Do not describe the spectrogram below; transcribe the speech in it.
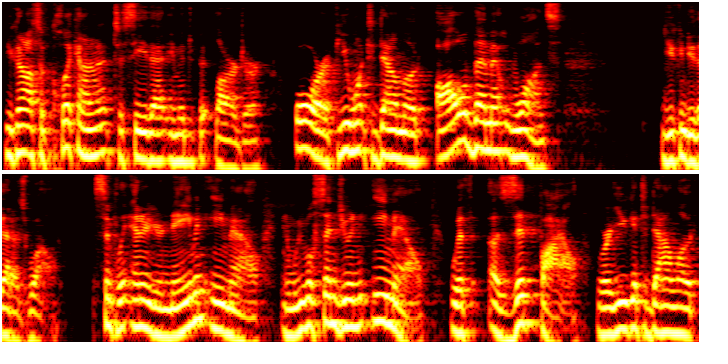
You can also click on it to see that image a bit larger, or if you want to download all of them at once, you can do that as well. Simply enter your name and email, and we will send you an email with a zip file where you get to download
